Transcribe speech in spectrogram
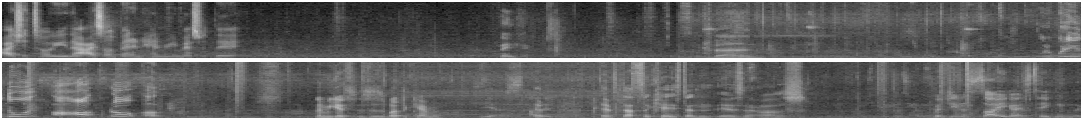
I should tell you that I saw Ben and Henry mess with it. Thank you. Ben. What, what are you doing? Oh, oh no! Oh. Let me guess, is this about the camera? Yes. If, if that's the case, then it isn't us. But Gina saw you guys taking the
